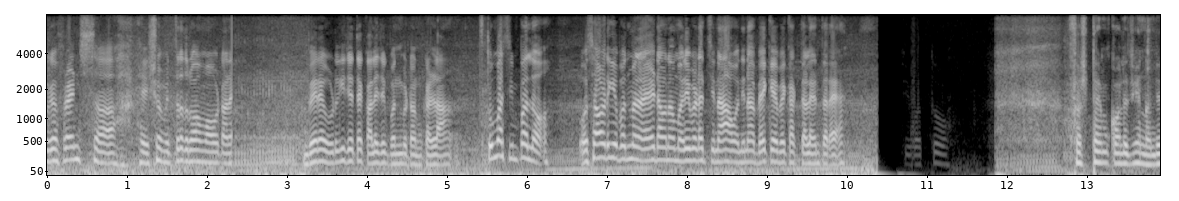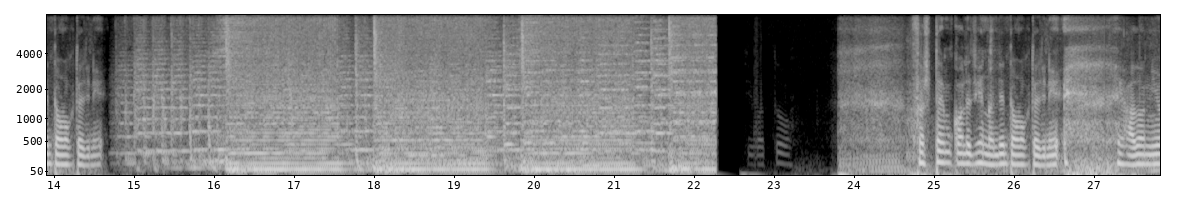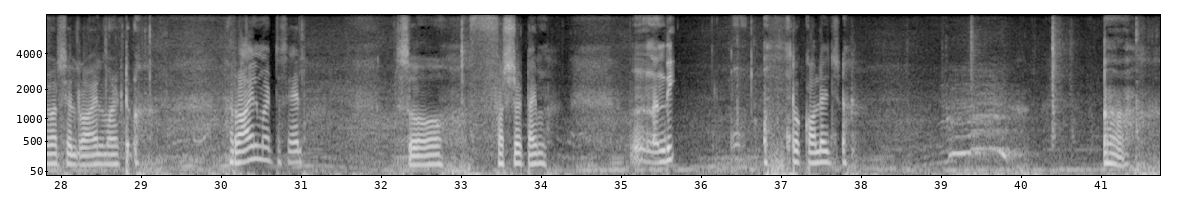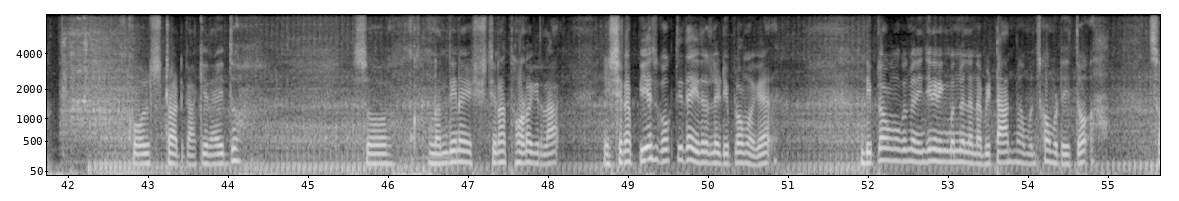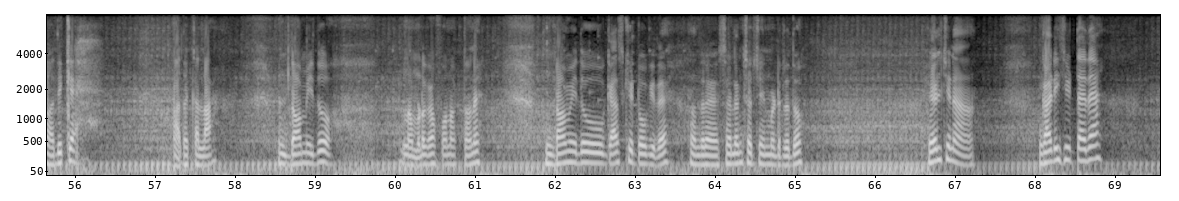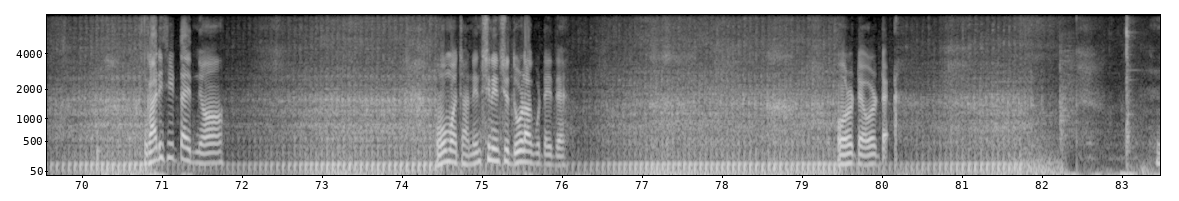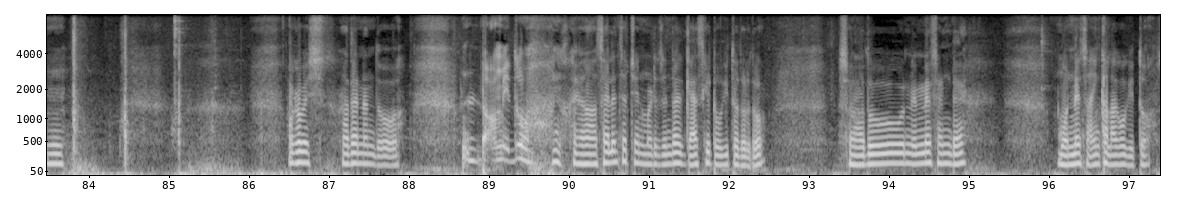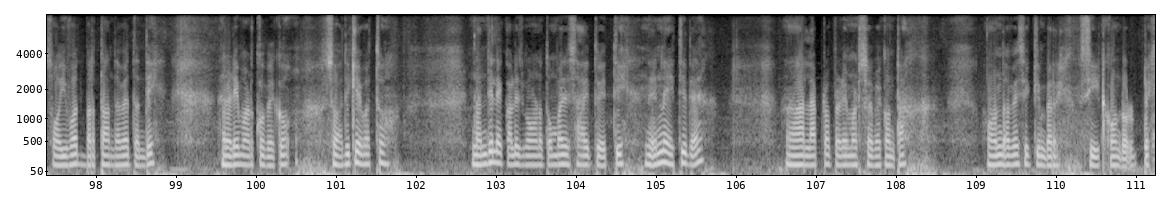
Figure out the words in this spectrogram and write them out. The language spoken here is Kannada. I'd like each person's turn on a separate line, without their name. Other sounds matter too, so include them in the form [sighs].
ಓಕೆ ಫ್ರೆಂಡ್ಸ್ ಯಶೋ ಮಿತ್ರ ಧ್ರುವ ಮಾಡ್ಬಿಟ್ಟಾನೆ ಬೇರೆ ಹುಡುಗಿ ಜೊತೆ ಕಾಲೇಜಿಗೆ ಬಂದ್ಬಿಟ್ಟು ಅವ್ನು ಕಳ್ಳ. ತುಂಬ ಸಿಂಪಲ್ಲು ಹೊಸ ಹುಡುಗಿ ಬಂದ್ಮೇಲೆ ನೈಟ್ ಅವನ ಮರಿಬೇಡ ಚಿನ್ನ ಒಂದಿನ ಬೇಕೇ ಬೇಕಾಗ್ತಾಳೆ ಅಂತಾರೆ. ಫಸ್ಟ್ ಟೈಮ್ ಕಾಲೇಜ್ಗೆ ನಂದಿನ ತೊಗೊಂಡೋಗ್ತಾ ಇದ್ದೀನಿ. ಫಸ್ಟ್ ಟೈಮ್ ಕಾಲೇಜ್ಗೆ ನಂದಿನ ತೊಗೊಂಡೋಗ್ತಾ ಇದ್ದೀನಿ. ಯಾವುದೋ new year Royal Mart Royal Mart sale so first time Nandi to college cold ಸ್ಟಾರ್ಟ್ಗೆ ಹಾಕಿದಾಯಿತು ಸೊ ನಂದಿನ ಇಷ್ಟು ದಿನ ತೊಗೊಂಡೋಗಿರಲ್ಲ ಎಷ್ಟು ದಿನ ಪಿ ಎಸ್ಗೆ ಹೋಗ್ತಿದ್ದೆ ಇದರಲ್ಲಿ ಡಿಪ್ಲೊಮಾಗೆ ಡಿಪ್ಲೊಮಾ ಮುಗಿದ್ಮೇಲೆ ಇಂಜಿನಿಯರಿಂಗ್ ಬಂದಮೇಲೆ ನನ್ನ ಬಿಟ್ಟ ಅಂತ ಮುಂಚ್ಕೊಂಡ್ಬಿಟ್ಟಿತ್ತು ಸೊ ಅದಕ್ಕೆ, ಅದಕ್ಕಲ್ಲ. ಡಾಮಿದು ನಮ್ಮ ಹುಡುಗ ಫೋನ್ ಹಾಕ್ತಾನೆ. ಡಾಮಿದು ಗ್ಯಾಸ್ ಕಿಟ್ ಹೋಗಿದೆ. ಅಂದರೆ ಸೈಲೆನ್ಸರ್ ಚೇಂಜ್ ಮಾಡಿರೋದು. ಹೇಳ್ಚಿನ ಗಾಡಿ ಸಿಗ್ತಾ ಇದೆ? ಗಾಡಿ ಸಿಗ್ತಾ ಇದ್ನೋ? ಓ ಮಚ್ಚ ನಿನ್ಸಿ ನಿನ್ಸಿ ಧೂಳಾಗ್ಬಿಟ್ಟೈತೆ ಹೊರಟೆ ಹೊರಟೆ. ಹ್ಞೂ ಓಕೆ ಅದೇ ನಂದು ಡಾಮ್ ಇದು ಸೈಲೆನ್ಸರ್ ಚೇಂಜ್ ಮಾಡಿದ್ರಿಂದ ಗ್ಯಾಸ್ ಕಿಟ್ ಹೋಗಿತ್ತು ಅದ್ರದ್ದು. ಸೊ ಅದು ನಿನ್ನೆ ಸಂಡೆ, ಮೊನ್ನೆ ಸಾಯಂಕಾಲ ಆಗೋಗಿತ್ತು. ಸೊ ಇವತ್ತು ಬರ್ತಾ ಅಂದವೇ ತಂದು ರೆಡಿ ಮಾಡ್ಕೋಬೇಕು. ಸೊ ಅದಕ್ಕೆ ಇವತ್ತು ನಂದಿಲೆ ಕಾಲೇಜ್ಗೆ ಹೋಗೋಣ, ತುಂಬ ದಿವಸ ಆಯಿತು ಎತ್ತಿ. ನಿನ್ನೆ ಎತ್ತಿದೆ. ಲ್ಯಾಪ್ಟಾಪ್ ರೆಡಿ ಮಾಡಿಸ್ಬೇಕು ಅಂತ ಆನ್ ದ ವೇ ಸಿಗ್ತೀನಿ ಬರ್ರಿ ಸೀಟ್ಕೊಂಡು ಹೊರಟಿ.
